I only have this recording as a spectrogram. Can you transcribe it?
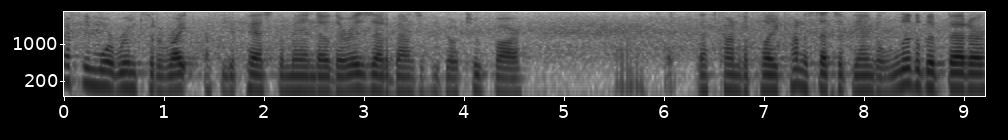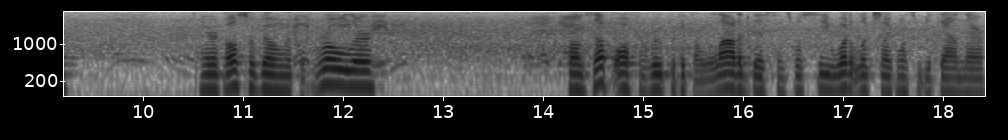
Definitely more room to the right after you get past the Mando. There is out of bounds if you go too far. Uh, but that's kind of the play. Kind of sets up the angle a little bit better. Eric also going with the roller. Bumps up off of root, but gets a lot of distance. We'll see what it looks like once we get down there.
